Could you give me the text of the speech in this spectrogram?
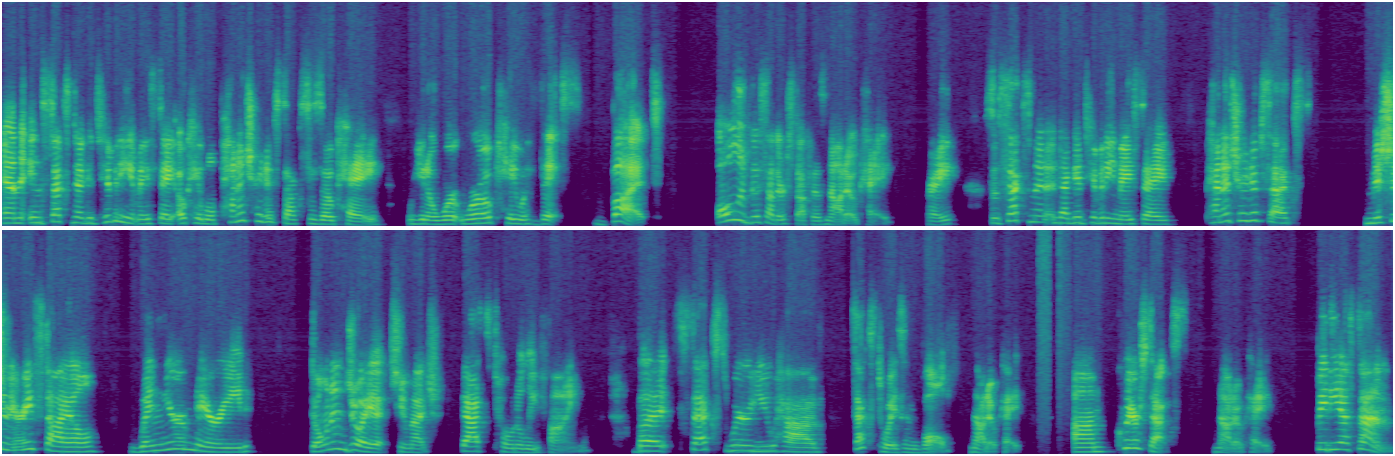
and in sex negativity, it may say, okay, well, penetrative sex is okay. You know, we're we're okay with this, but all of this other stuff is not okay, right? So sex negativity may say penetrative sex, missionary style, when you're married, don't enjoy it too much. That's totally fine. But sex where you have sex toys involved, not okay. Um, queer sex, not okay. BDSM,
